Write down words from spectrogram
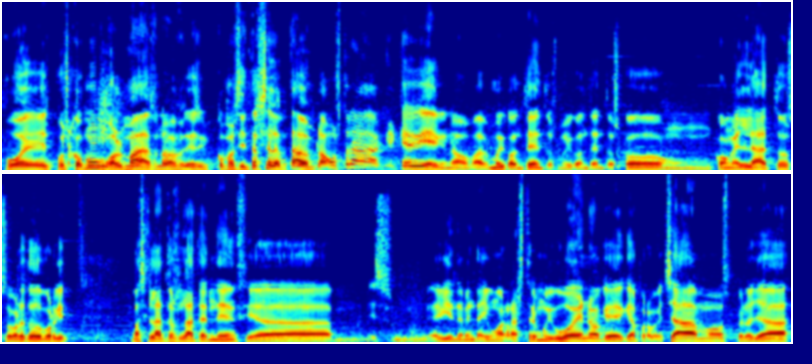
Pues, pues como un gol más, ¿no? Es como si entrase el octavo, en plan, ostras, qué, qué bien. No, muy contentos, muy contentos con, con, el dato, sobre todo porque más que el dato es la tendencia. Es, evidentemente hay un arrastre muy bueno que, que aprovechamos, pero ya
